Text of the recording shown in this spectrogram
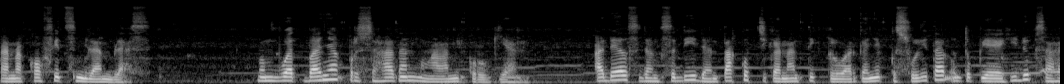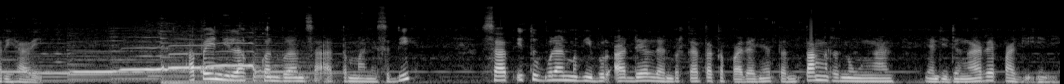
karena COVID-19. Membuat banyak perusahaan mengalami kerugian. Adele sedang sedih dan takut jika nanti keluarganya kesulitan untuk biaya hidup sehari-hari. Apa yang dilakukan Bulan saat temannya sedih? Saat itu Bulan menghibur Adele dan berkata kepadanya tentang renungan yang didengarnya pagi ini.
